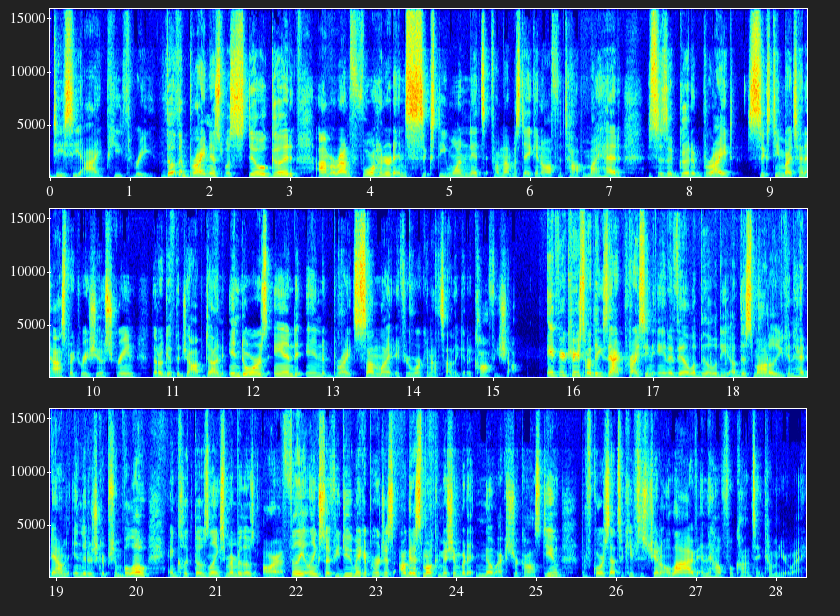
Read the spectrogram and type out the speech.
DCI-P3. Though the brightness was still good, um, around 461 nits, if I'm not mistaken, off the top of my head. This is a good, bright 16 by 10 aspect ratio screen that'll get the job done indoors and in bright sunlight if you're working outside like at a coffee shop. If you're curious about the exact pricing and availability of this model, you can head down in the description below and click those links. Remember, those are affiliate links, so if you do make a purchase, I'll get a small commission, but at no extra cost to you. But of course, that's what keeps this channel alive and the helpful content coming your way.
